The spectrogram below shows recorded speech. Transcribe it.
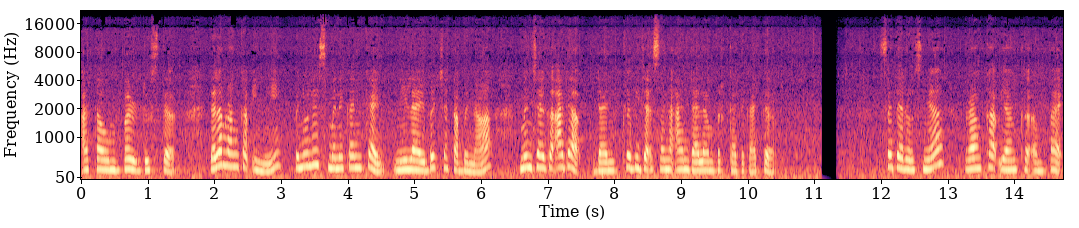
atau berdusta. Dalam rangkap ini, penulis menekankan nilai bercakap benar, menjaga adab dan kebijaksanaan dalam berkata-kata. Seterusnya, rangkap yang keempat.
